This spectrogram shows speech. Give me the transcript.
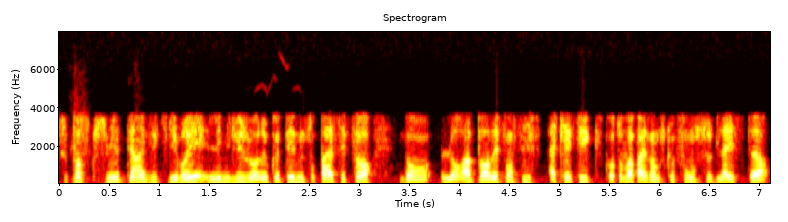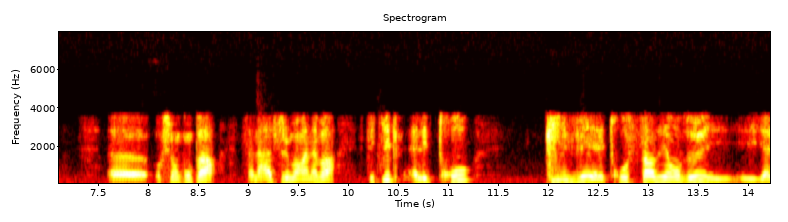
Je pense que ce milieu de terrain est déséquilibré. Les, les, joueurs de côté ne sont pas assez forts dans leur rapport défensif athlétique. Quand on voit par exemple ce que font ceux de Leicester, euh, si on compare, ça n'a absolument rien à voir. Cette équipe, elle est trop clivée, elle est trop scindée en deux. Il y a,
